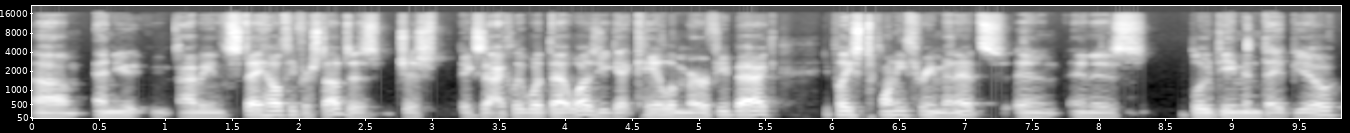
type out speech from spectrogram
Um, and you, I mean, stay healthy for Stubbs is just exactly what that was. You get Caleb Murphy back. He plays 23 minutes in, in his Blue Demon debut,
